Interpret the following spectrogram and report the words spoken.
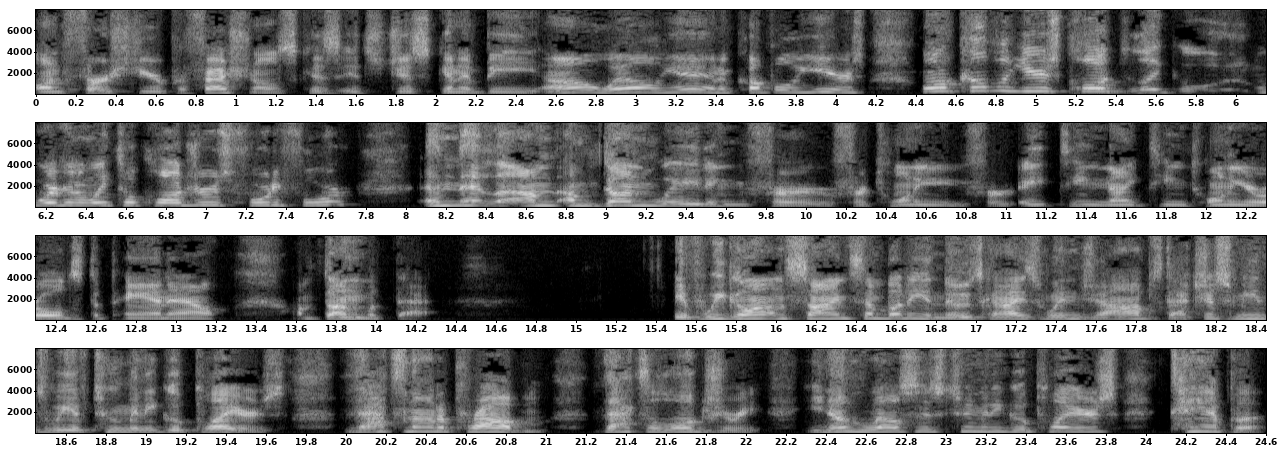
on first year professionals because it's just going to be, oh, well, yeah, in a couple of years. Well, a couple of years, Claude, like, we're going to wait till Claude Giroux's 44. And then I'm, I'm done waiting for, for 20, for 18, 19, 20 year olds to pan out. I'm done with that If we go out and sign somebody and those guys win jobs, that just means we have too many good players. That's not a problem. That's a luxury. You know who else has too many good players? Tampa.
